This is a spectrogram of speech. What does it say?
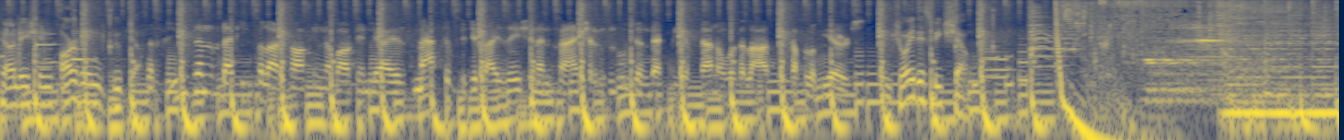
Foundation, Arvind Gupta. The reason that people are talking about India is massive digitization and financial inclusion that we have done over the last couple of years. Enjoy this week's show.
